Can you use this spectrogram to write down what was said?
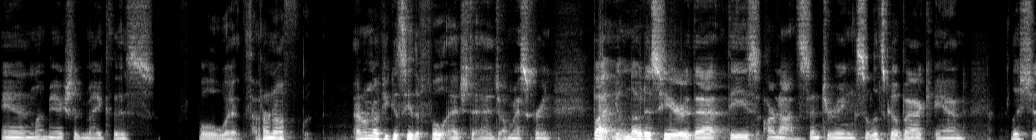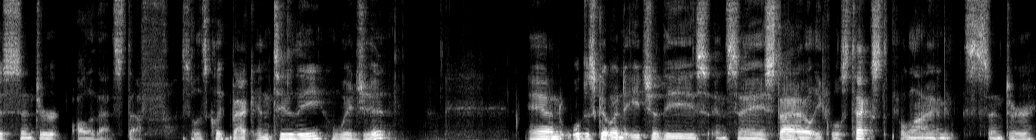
And let me actually make this full width. I don't know if I don't know if you can see the full edge to edge on my screen. But you'll notice here that these are not centering. So let's go back and let's just center all of that stuff. So let's click back into the widget. And we'll just go into each of these and say style equals text, align, center.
